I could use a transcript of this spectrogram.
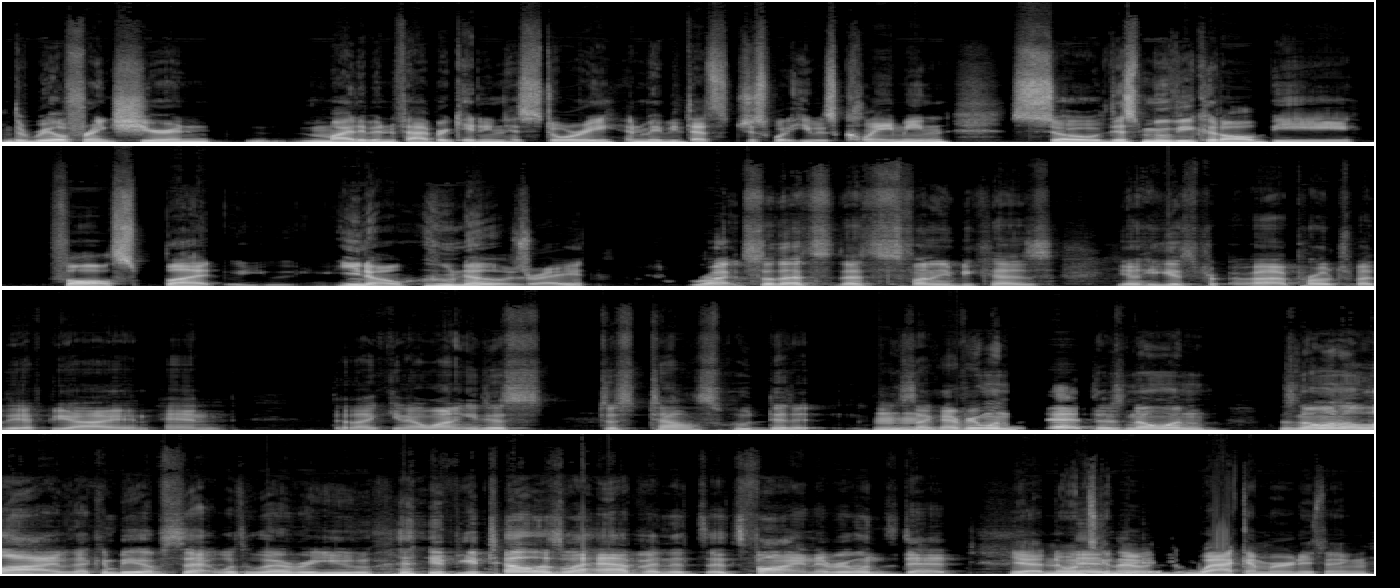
the real Frank Sheeran might have been fabricating his story and maybe that's just what he was claiming. So this movie could all be false, but you know, who knows, right? Right. So that's that's funny because you know he gets uh, approached by the FBI and and they're like, you know, why don't you just just tell us who did it? He's Mhm. like, everyone's dead. There's no one. There's no one alive that can be upset with whoever you. if you tell us what happened, it's it's fine. Everyone's dead. Yeah, no one's And gonna whack him or anything.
